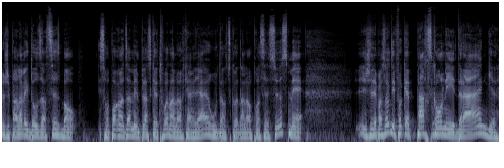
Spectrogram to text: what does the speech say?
J'ai parlé avec d'autres artistes, bon, ils sont pas rendus à la même place que toi dans leur carrière ou dans, en tout cas dans leur processus, mais j'ai l'impression que des fois que parce qu'on est drague,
